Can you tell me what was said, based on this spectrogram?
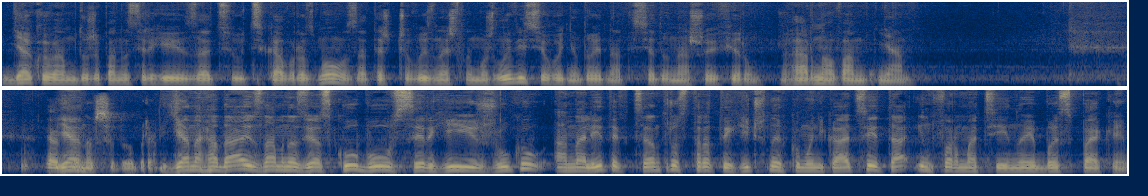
Дякую вам дуже, пане Сергію, за цю цікаву розмову, за те, що ви знайшли можливість сьогодні доєднатися до нашого ефіру. Гарного вам дня. Дякую Я- на все добре. Я нагадаю, з нами на зв'язку був Сергій Жуков, аналітик Центру стратегічних комунікацій та інформаційної безпеки.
